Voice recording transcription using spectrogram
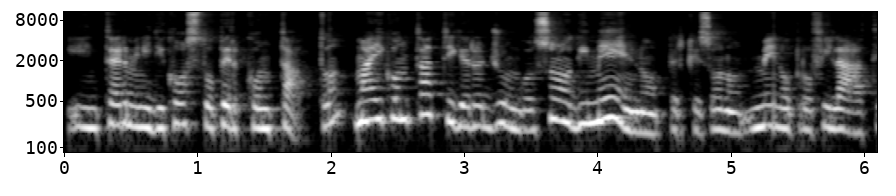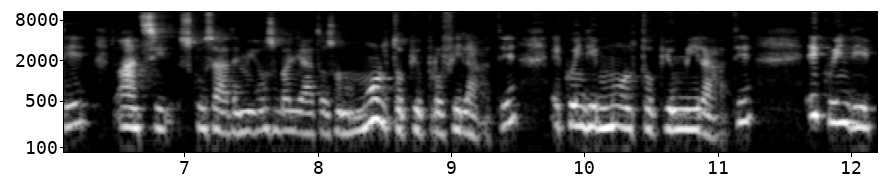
in termini di costo per contatto, ma i contatti che raggiungo sono di meno perché sono meno profilati, anzi scusatemi ho sbagliato, sono molto più profilati e quindi molto più mirati e quindi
